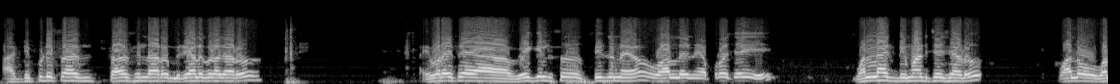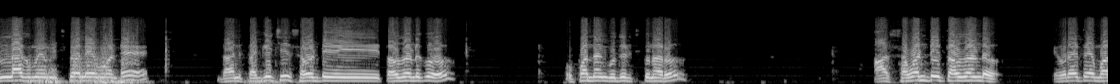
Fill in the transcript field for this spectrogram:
ఆ డిప్యూటీ తహసీల్దార్ మిర్యాలగూడ గారు ఎవరైతే ఆ వెహికల్స్ సీజ్ ఉన్నాయో వాళ్ళని అప్రోచ్ అయ్యి వన్ లాక్ డిమాండ్ చేశాడు. వాళ్ళు వన్ లాక్ మేము ఇచ్చుకోలేము అంటే దాన్ని తగ్గించి సెవెంటీ థౌజండ్కు ఒప్పందం కుదుర్చుకున్నారు. ఆ సెవెంటీ థౌజండ్ ఎవరైతే మా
